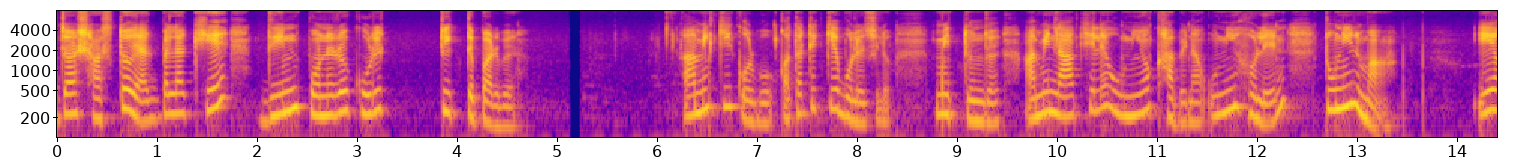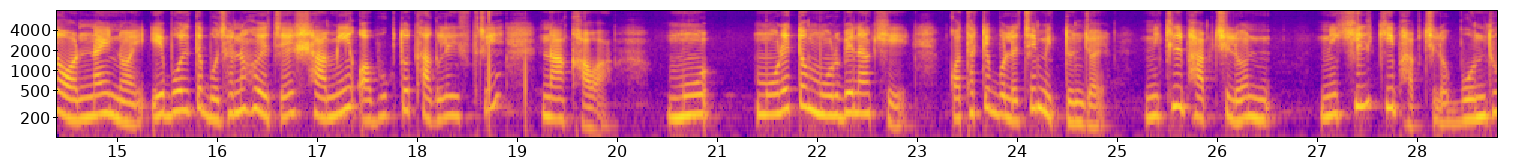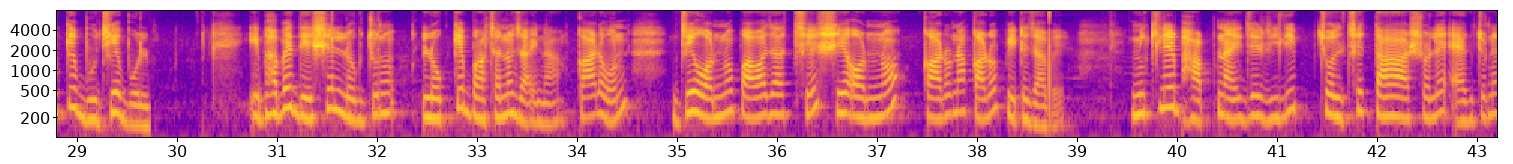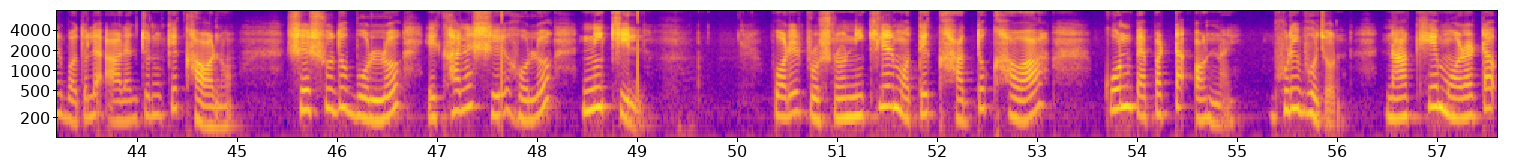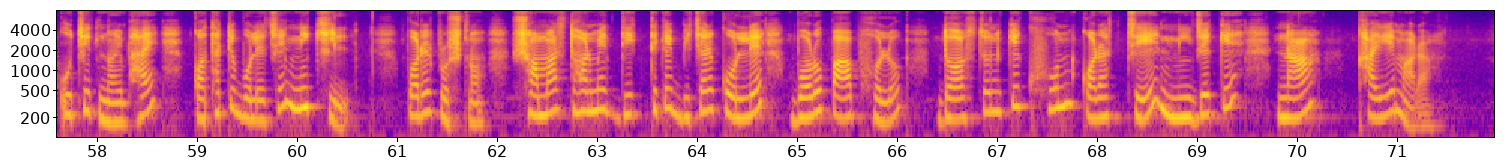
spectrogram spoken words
যা স্বাস্থ্য একবেলা খেয়ে দিন পনেরো কুড়ি টিকতে পারবে। আমি কি করব? কথাটি কে বলেছিল? মৃত্যুঞ্জয়। আমি না খেলে উনিও খাবে না। উনি হলেন টুনির মা। এ অন্যায় নয়। এ বলতে বোঝানো হয়েছে, স্বামী অভুক্ত থাকলে স্ত্রী না খাওয়া। মরে তো মরবে না খেয়ে। কথাটি বলেছে মৃত্যুঞ্জয়। নিখিল ভাবছিল, নিখিল কি ভাবছিল? বন্ধুকে বুঝিয়ে বলবে এভাবে দেশের লোকজন, লোককে বাঁচানো যায় না। কারণ, যে অন্ন পাওয়া যাচ্ছে, সে অন্ন কারও না কারও পেটে যাবে। নিখিলের ভাবনায় যে রিলিফ চলছে তা আসলে একজনের বদলে আর একজনকে খাওয়ানো। সে শুধু বলল, এখানে সে হলো নিখিল। পরের প্রশ্ন, নিখিলের মতে খাদ্য খাওয়া কোন ব্যাপারটা অন্যায়? ভুরি ভোজন না খেয়ে মরাটা উচিত নয় ভাই। কথাটি বলেছে নিখিল। পরের প্রশ্ন, সমাজ ধর্মের দিক থেকে বিচার করলে বড় পাপ হলো। দশজনকে খুন করার চেয়ে নিজেকে না খাইয়ে মারা।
